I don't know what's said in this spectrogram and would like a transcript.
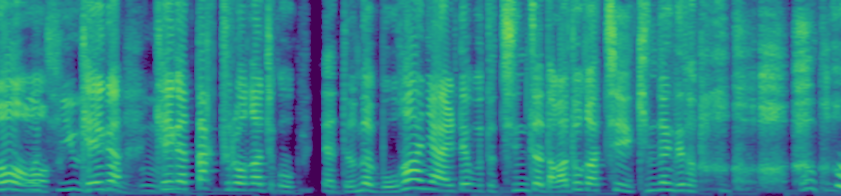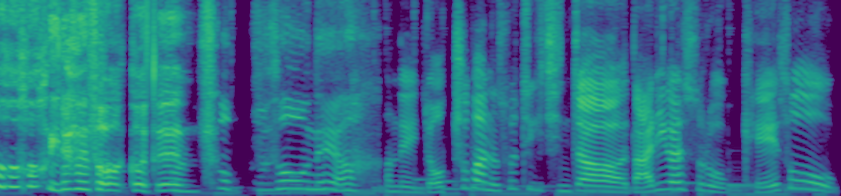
어, 어, 어 지우, 걔가 지우. 응, 걔가 딱 들어가지고 야 너네 뭐 하냐 할 때부터 진짜 나도 같이 긴장돼서 이러면서 왔거든. 어, 무서운 애야. 아, 근데 여투바는 솔직히 진짜 날이 갈수록 계속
